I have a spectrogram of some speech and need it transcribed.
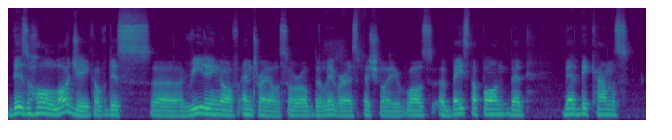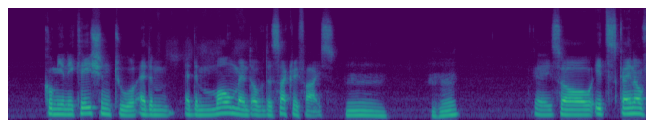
this whole logic of this uh, reading of entrails or of the liver especially was uh, based upon that that becomes communication tool at the at the moment of the sacrifice. Mm. hmm Okay, so it's kind of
